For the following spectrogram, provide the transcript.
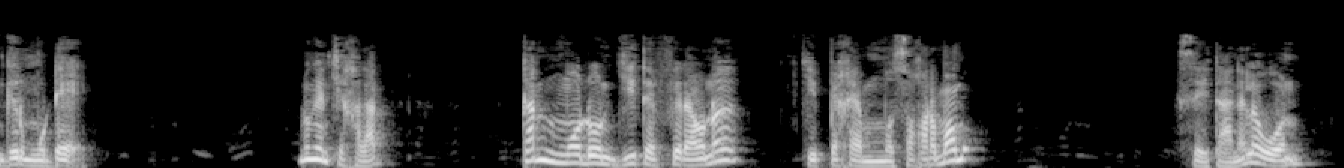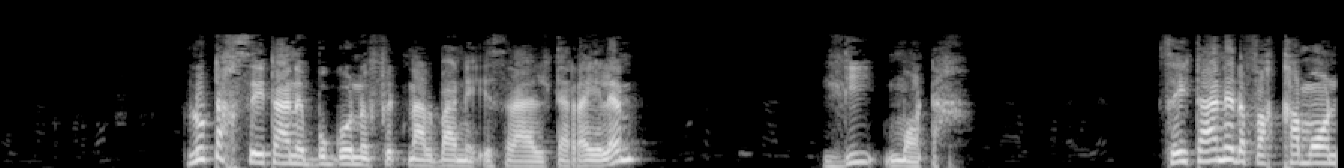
ngir mu dee lu ngeen ci xalaat kan moo doon jiite na ci pexem mu soxor moomu seytaane la woon lu tax seytaane bëggoon a fitnaal bànni Israël te rey leen lii moo tax seytaane dafa xamoon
